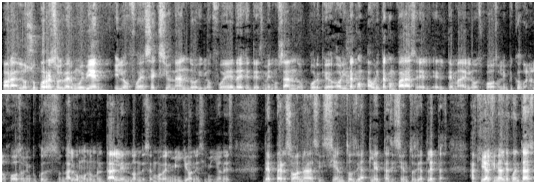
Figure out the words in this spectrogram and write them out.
Ahora, lo supo resolver muy bien y lo fue seccionando y lo fue de- desmenuzando, porque ahorita, ahorita comparas el, el tema de los Juegos Olímpicos, bueno, los Juegos Olímpicos son algo monumental en donde se mueven millones y millones de personas y cientos de atletas y cientos de atletas. Aquí al final de cuentas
